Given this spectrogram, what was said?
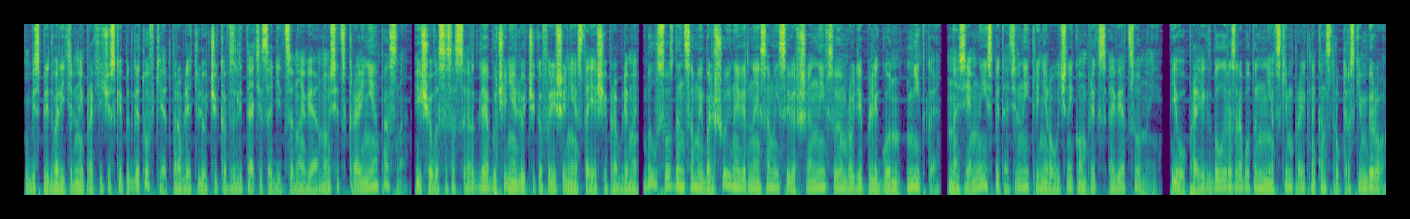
Без предварительной практической подготовки отправлять летчика взлетать и садиться на авианосец крайне опасно. Еще в СССР для обучения летчиков и решения стоящей проблемы был создан самый большой и, наверное, самый совершенный в своем роде полигон «Нитка» – наземный испытательный тренировочный комплекс авиационный. Его проект был разработан Невским проектно-конструкторским бюро,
